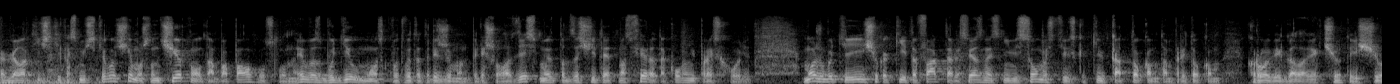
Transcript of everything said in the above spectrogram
галактические космические лучи, может, он чиркнул, там попал условно, и возбудил мозг, вот в этот режим он перешел. А здесь мы под защитой атмосферы, такого не происходит. Может быть, еще какие-то факторы, связанные с невесомостью, с каким-то оттоком, там, притоком крови голове, что-то еще.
